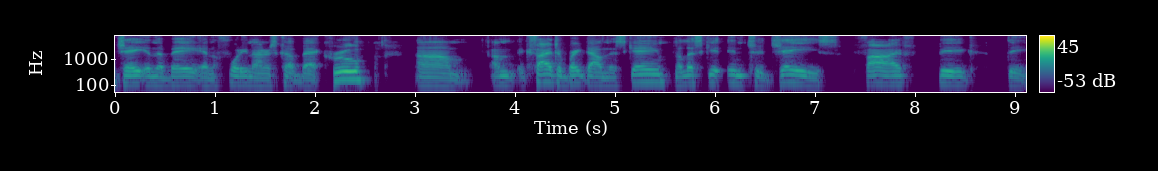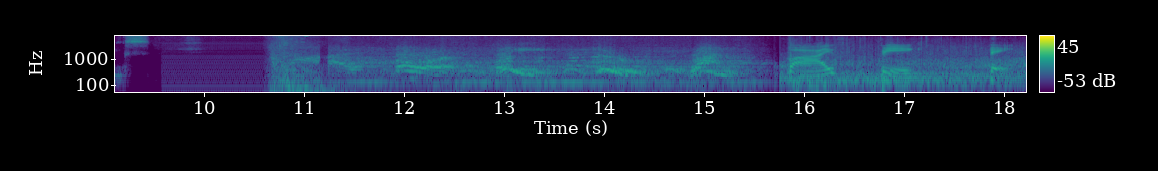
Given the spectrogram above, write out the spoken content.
Jay in the Bay and the 49ers cutback crew. Um, I'm excited to break down this game. Now let's get into Jay's five big things. Five, four, three, two, one. Five big things.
